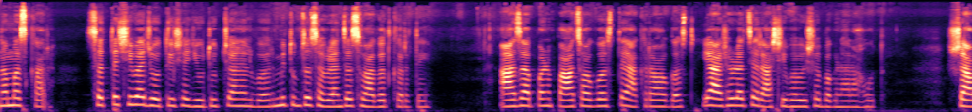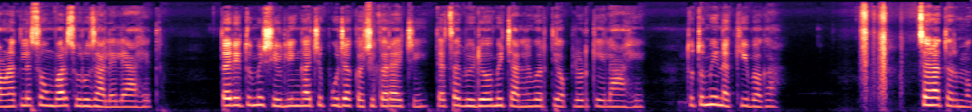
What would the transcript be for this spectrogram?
नमस्कार. सत्यशिवा ज्योतिष या यूट्यूब चॅनलवर मी तुमचं सगळ्यांचं स्वागत करते. आज आपण पाच ऑगस्ट ते अकरा ऑगस्ट या आठवड्याचे राशी भविष्य बघणार आहोत. श्रावणातले सोमवार सुरू झालेले आहेत. तरी तुम्ही शिवलिंगाची पूजा कशी करायची त्याचा व्हिडिओ मी चॅनलवरती अपलोड केला आहे. तो तुम्ही नक्की बघा. चला तर मग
